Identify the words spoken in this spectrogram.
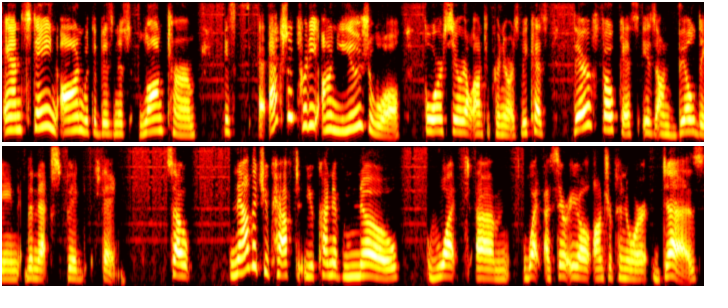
And staying on with the business long term is actually pretty unusual for serial entrepreneurs because their focus is on building the next big thing. So now that you have to, you kind of know what um, what a serial entrepreneur does.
